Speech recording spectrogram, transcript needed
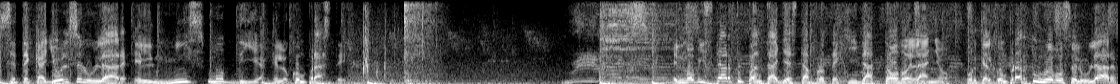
¿Se te cayó el celular el mismo día que lo compraste? En Movistar tu pantalla está protegida todo el año, porque al comprar tu nuevo celular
